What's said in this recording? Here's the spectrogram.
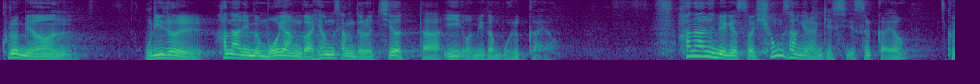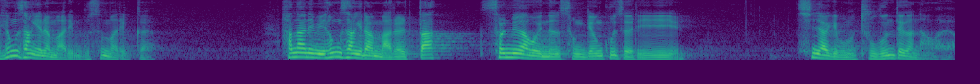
그러면 우리를 하나님의 모양과 형상대로 지었다 이 의미가 뭘까요? 하나님에게서 형상이라는 것이 있을까요? 그 형상이라는 말이 무슨 말일까요? 하나님의 형상이란 말을 딱 설명하고 있는 성경 구절이 신약에 보면 두 군데가 나와요.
